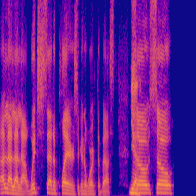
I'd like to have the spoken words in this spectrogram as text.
ah, la la la which set of players are going to work the best. Yeah. So so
